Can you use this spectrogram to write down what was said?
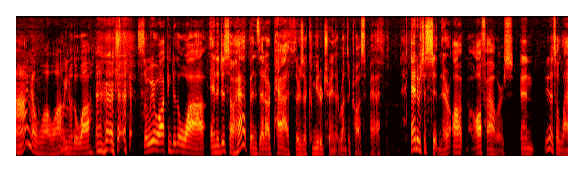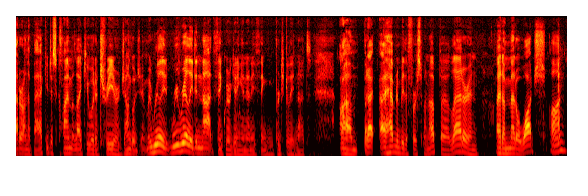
I know Wawa. Oh, you know the WA? so we were walking to the WA, and it just so happens that our path, there's a commuter train that runs across the path. And it was just sitting there, off, off hours. And, you know, it's a ladder on the back. You just climb it like you would a tree or a jungle gym. We really, we really did not think we were getting in anything particularly nuts. Um, but I, I happened to be the first one up the ladder, and I had a metal watch on,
